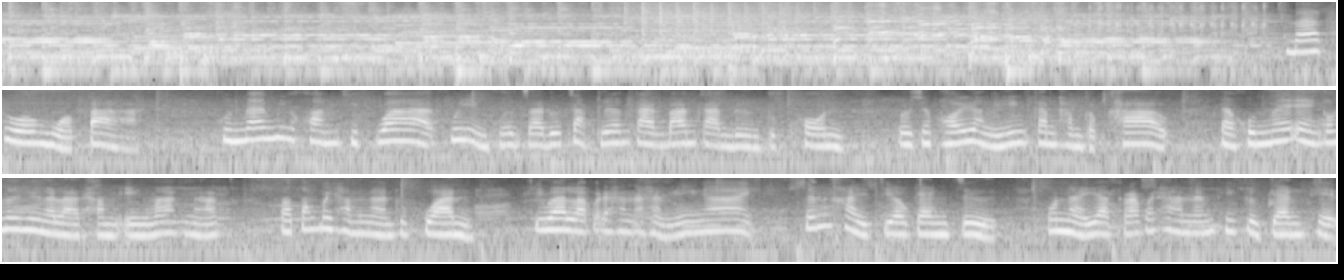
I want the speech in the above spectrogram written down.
บ หัวป่า คุณแม่มีความคิดว่าผู้หญิงควรจะรู้จักเรื่องการบ้านการเรือนทุกคน โดยเฉพาะอย่างยิ่งการทำกับข้าว แต่คุณแม่เองก็ไม่มีเวลาทำเองมากนัก เพราะต้องไปทำงานทุกวัน ที่ว่ารับประทานอาหารง่ายๆ เช่นไข่เจียวแกงจืด วันไหนอยากรับประทานน้ำพริกหรือแกงเผ็ด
